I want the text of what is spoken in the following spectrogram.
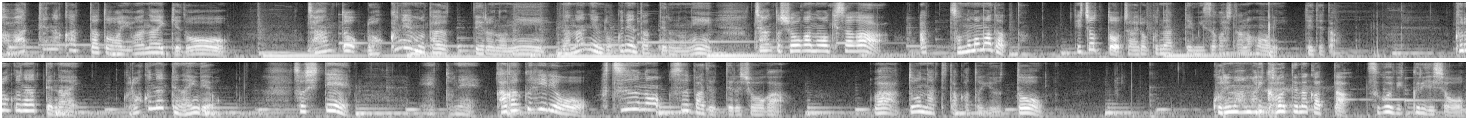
変わってなかったとは言わないけどちゃんと6年も経ってるのに7年6年経ってるのにちゃんと生姜の大きさがあそのままだった。でちょっと茶色くなって水が下の方に出てた。黒くなってない。黒くなってないんだよ。そしてえっとね化学肥料普通のスーパーで売ってる生姜はどうなってたかというとこれもあまり変わってなかった。すごいびっくりでしょ？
